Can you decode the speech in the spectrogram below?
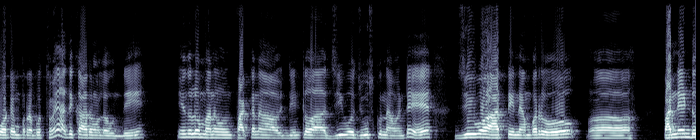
కూటమి ప్రభుత్వమే అధికారంలో ఉంది. ఇందులో మనం పక్కన దీంట్లో ఆ జీవో చూసుకున్నామంటే జీవో ఆర్టీ నెంబరు పన్నెండు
